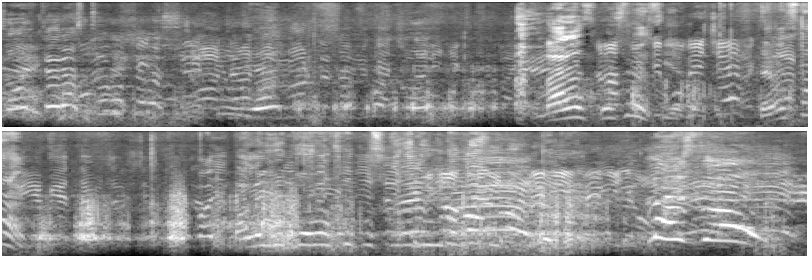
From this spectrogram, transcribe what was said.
Co, teraz czemu teraz Balans masz rację. Teraz tak. Ale nie było łatwo postawić do Leży!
